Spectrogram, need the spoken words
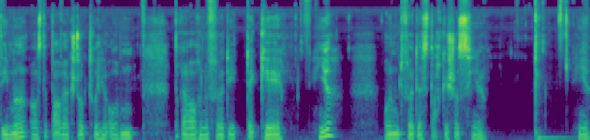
die wir aus der Bauwerkstruktur hier oben brauchen für die Decke hier und für das Dachgeschoss hier. Hier.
